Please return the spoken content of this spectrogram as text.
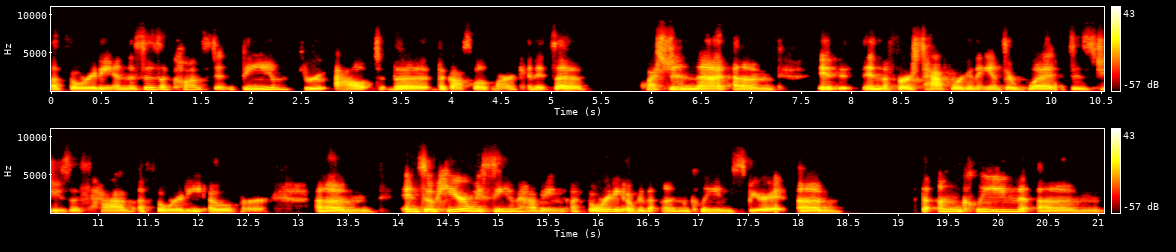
authority. And this is a constant theme throughout the, the Gospel of Mark. And it's a question that um, it, in the first half, we're going to answer what does Jesus have authority over? Um, and so here we see him having authority over the unclean spirit. Um, the unclean um,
